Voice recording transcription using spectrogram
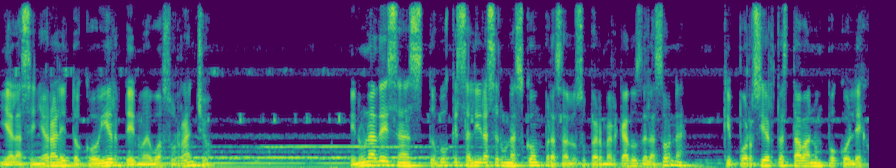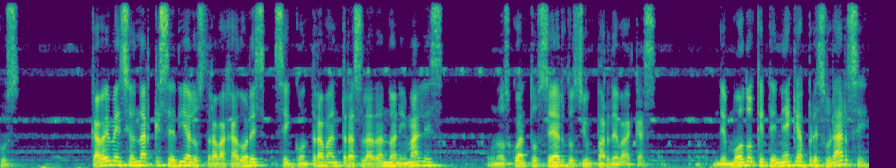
y a la señora le tocó ir de nuevo a su rancho. En una de esas tuvo que salir a hacer unas compras a los supermercados de la zona, que por cierto estaban un poco lejos. Cabe mencionar que ese día los trabajadores se encontraban trasladando animales, unos cuantos cerdos y un par de vacas, de modo que tenía que apresurarse,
